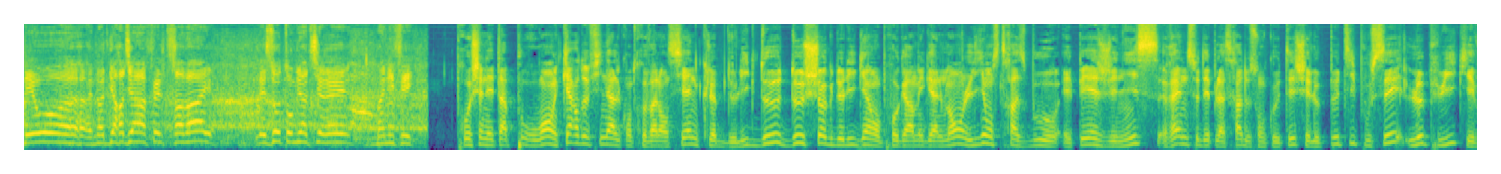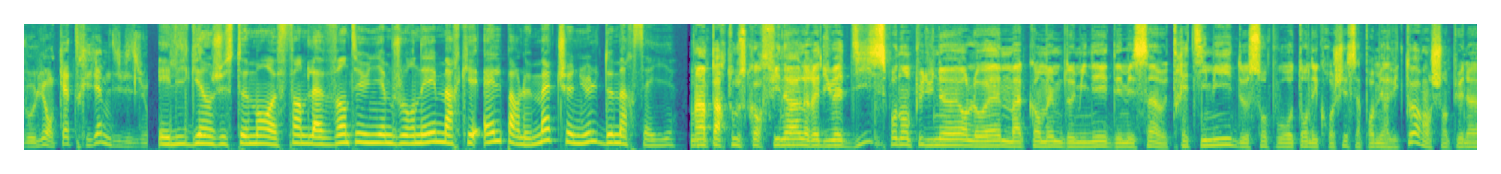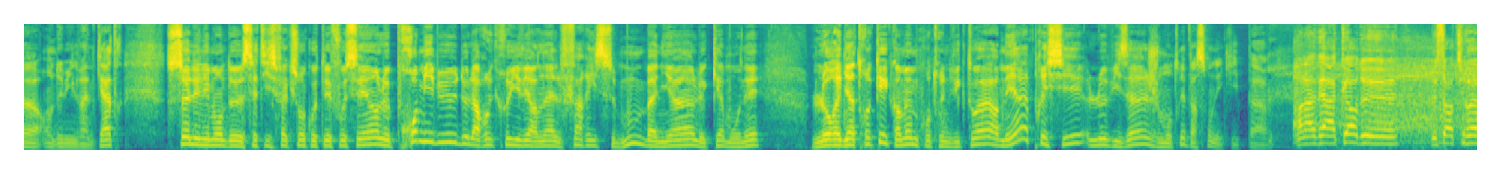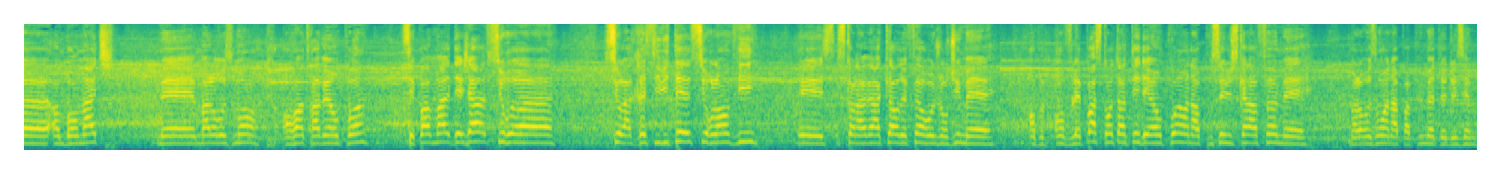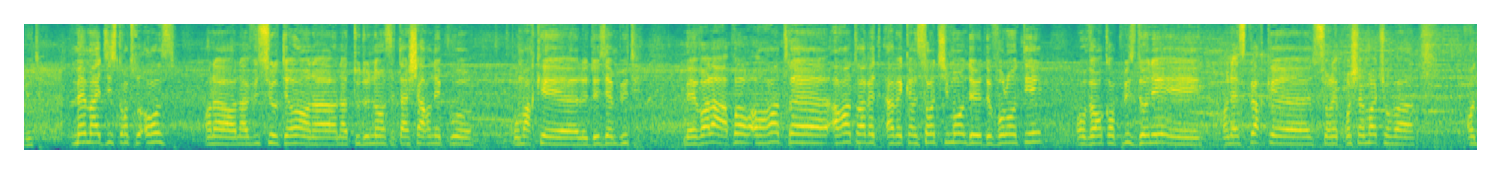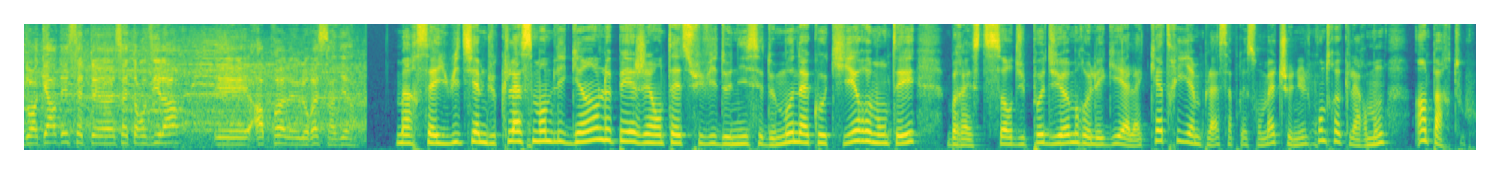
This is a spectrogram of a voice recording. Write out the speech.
Léo, euh, notre gardien, a fait le travail. Les autres ont bien tiré. Magnifique. Prochaine étape pour Rouen, un quart de finale contre Valenciennes, club de Ligue 2. Deux chocs de Ligue 1 au programme également, Lyon-Strasbourg et PSG Nice. Rennes se déplacera de son côté chez le petit poussé, Le Puy, qui évolue en quatrième division. Et Ligue 1 justement, fin de la 21e journée, marquée elle par le match nul de Marseille. Un partout score final, réduit à 10 pendant plus d'une heure. L'OM a quand même dominé des Messins euh, très timides, sans pour autant décrocher sa première victoire en championnat en 2024. Seul élément de satisfaction côté phocéen, le premier but de la recrue hivernale Faris Mumbania, le Camerounais, l'aurait bien troqué quand même contre une victoire, mais a apprécié le visage montré par son équipe. On avait à cœur de, sortir euh, un bon match, mais malheureusement, on rentre avec un point. C'est pas mal déjà sur, euh, sur l'agressivité, sur l'envie, et ce qu'on avait à cœur de faire aujourd'hui, mais on ne voulait pas se contenter d'un point, on a poussé jusqu'à la fin, mais malheureusement, on n'a pas pu mettre le deuxième but. Même à 10 contre 11, on a, vu sur le terrain, on a, tout donné, on s'est acharné pour, pour marquer euh, le deuxième but. Mais voilà, après, on rentre, euh, on rentre avec, avec, un sentiment de, volonté. On veut encore plus donner et on espère que sur les prochains matchs, on, va, on doit garder cette, euh, envie-là. Et après, le reste, ça vient. Marseille 8 du classement de Ligue 1, le PSG en tête suivi de Nice et de Monaco qui est remonté. Brest sort du podium relégué à la quatrième place après son match nul contre Clermont, un partout.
